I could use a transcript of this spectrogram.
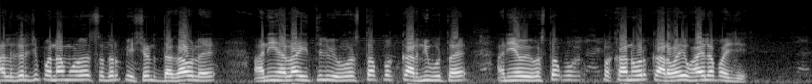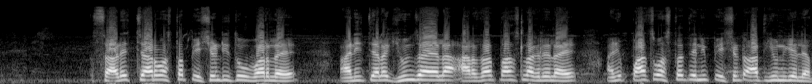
हलगर्जीपणामुळं सदर पेशंट दगावलं आहे आणि ह्याला येथील व्यवस्थापक कारणीभूत आहे आणि या व्यवस्थापकांवर कारवाई व्हायला पाहिजे. साडेचार वाजता पेशंट इथं उभारलं आहे आणि त्याला घेऊन जायला अर्धा तास लागलेला आहे आणि पाच वाजता त्यांनी पेशंट आत घेऊन गेल्यात.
